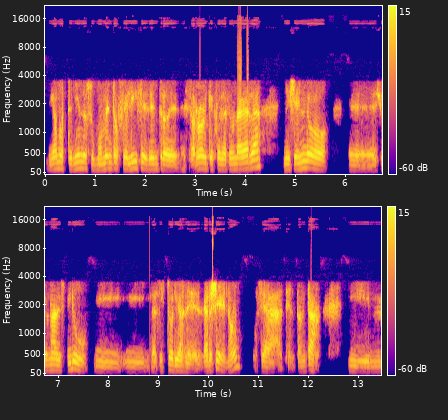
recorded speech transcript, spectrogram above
digamos teniendo sus momentos felices dentro de, ese horror que fue la Segunda Guerra, leyendo eh, Journal Spirou y, las historias de, de Hergé, ¿no? O sea, Tantán. Y mm,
